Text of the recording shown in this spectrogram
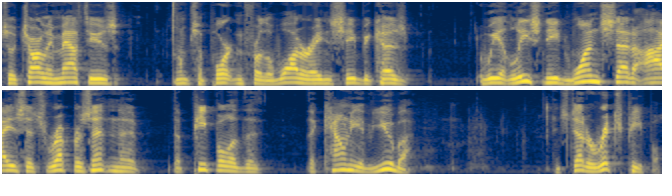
so Charlie Matthews, I'm supporting for the water agency because we at least need one set of eyes that's representing the, the people of the the county of Yuba instead of rich people.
